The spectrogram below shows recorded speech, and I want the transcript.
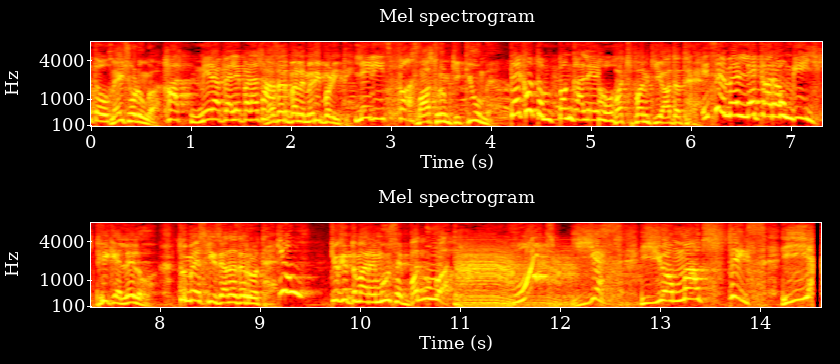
छोड़ दो। नहीं छोड़ूँगा। हाथ मेरा पहले पड़ा था। नज़र पहले मेरी पड़ी थी। लेडीज़ फ़र्स्ट बाथरूम की क्यों में? देखो तुम पंगा ले रहे हो। बचपन की आदत है। इसे मैं लेकर आऊँगी। ठीक है ले लो। तुम्हें इसकी ज़्यादा ज़रूरत है। क्यों? क्योंकि तुम्हारे मुँह से बदबू आती What? Yes your mouth stinks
